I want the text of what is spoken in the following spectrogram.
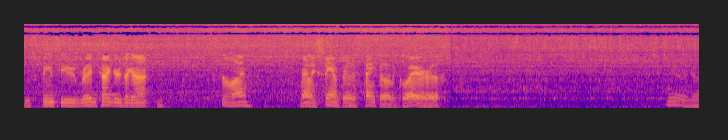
Those fancy red tigers I got. Still alive. Barely see them through this tank though, the glare, ugh. There we go.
